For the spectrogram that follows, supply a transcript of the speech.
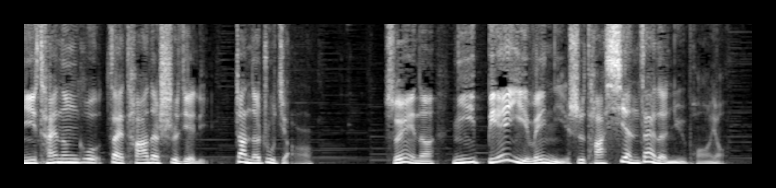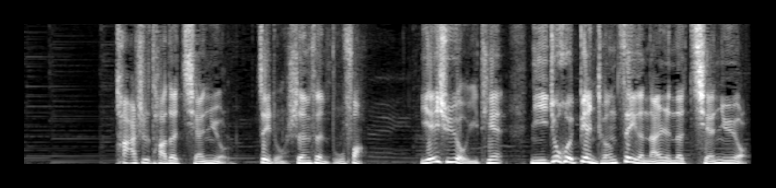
你才能够在他的世界里站得住脚。所以呢，你别以为你是他现在的女朋友，他是他的前女友，这种身份不放，也许有一天你就会变成这个男人的前女友。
